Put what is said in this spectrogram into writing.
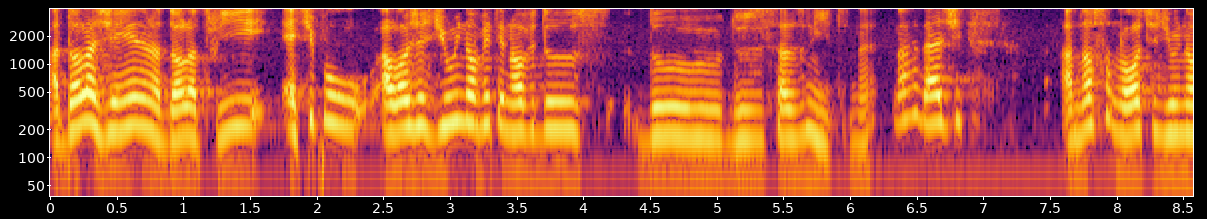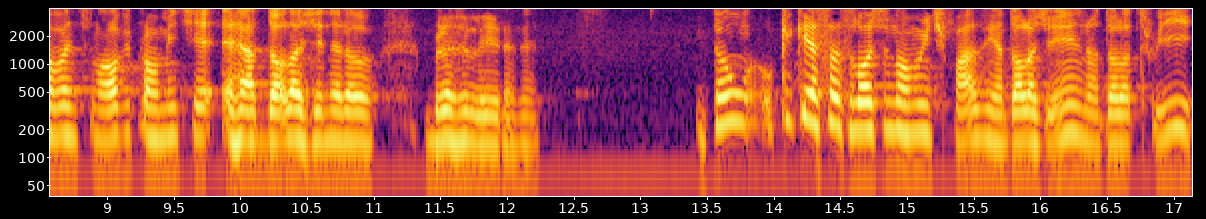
a Dollar General, a Dollar Tree é tipo a loja de 1,99 dos, do, dos Estados Unidos, né? Na verdade, a nossa lote de 1,99 provavelmente é a Dollar General brasileira, né? Então, o que, que essas lojas normalmente fazem? A Dollar General, a Dollar Tree,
